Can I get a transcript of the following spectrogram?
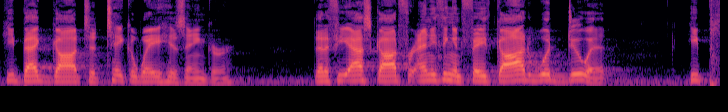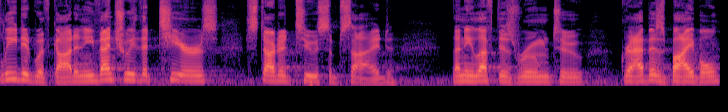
He begged God to take away his anger, that if he asked God for anything in faith, God would do it. He pleaded with God, and eventually the tears started to subside. Then he left his room to grab his Bible,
